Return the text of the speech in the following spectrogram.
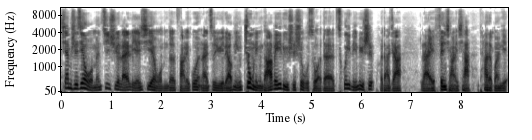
下面时间，我们继续来连线我们的法律顾问，来自于辽宁众领达威律师事务所的崔林律师，和大家来分享一下他的观点。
